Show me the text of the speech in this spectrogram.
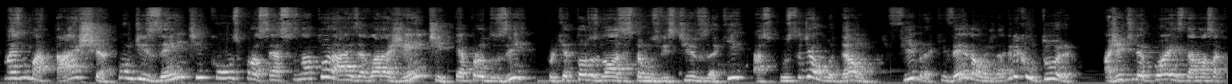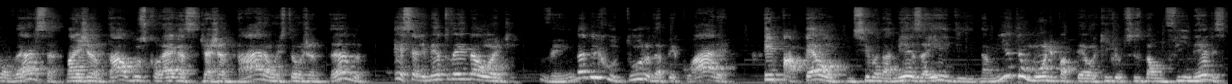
mas numa taxa condizente com os processos naturais. Agora, a gente quer produzir, porque todos nós estamos vestidos aqui, às custas de algodão, de fibra, que veio da onde? Da agricultura. A gente, depois da nossa conversa, vai jantar, alguns colegas já jantaram, estão jantando. Esse alimento vem da onde? Vem da agricultura, da pecuária tem papel em cima da mesa aí, de, na minha tem um monte de papel aqui que eu preciso dar um fim neles,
